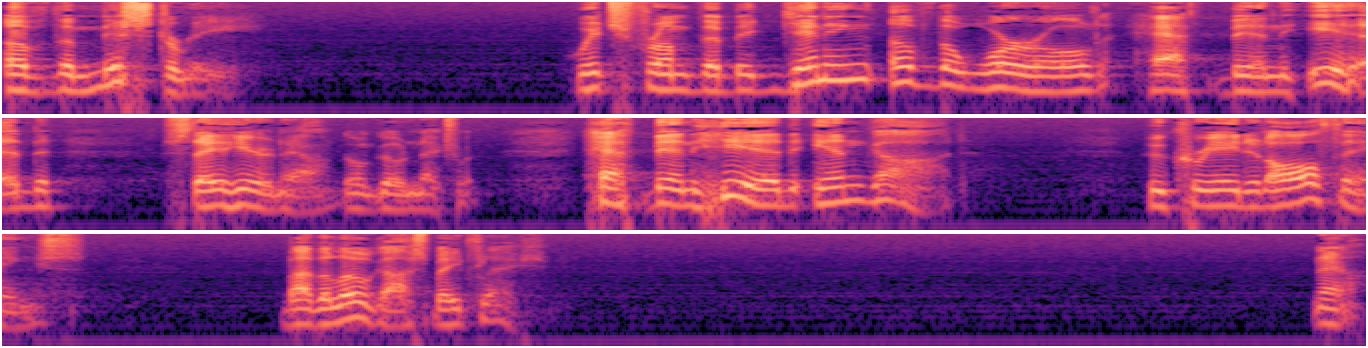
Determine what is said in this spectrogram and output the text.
of the mystery which from the beginning of the world hath been hid. Stay here now. Don't go to the next one hath been hid in God, who created all things by the Logos made flesh. Now,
